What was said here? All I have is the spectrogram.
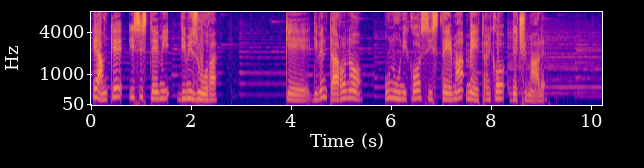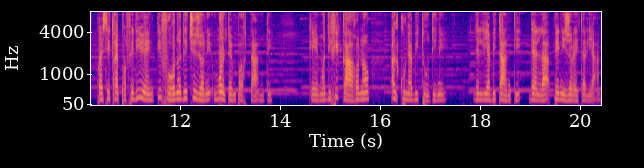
e anche i sistemi di misura che diventarono un unico sistema metrico decimale. Questi tre provvedimenti furono decisioni molto importanti che modificarono alcune abitudini degli abitanti della penisola italiana.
